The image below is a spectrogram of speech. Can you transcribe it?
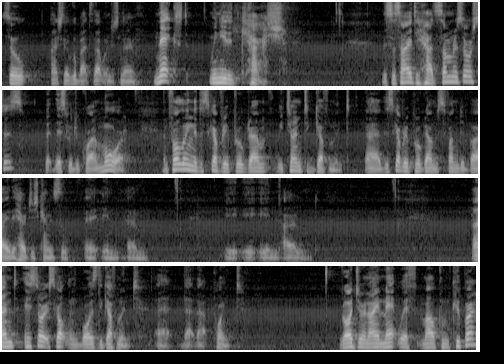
So, actually, I'll go back to that one just now. Next, we needed cash. The Society had some resources, but this would require more. And following the Discovery Programme, we turned to government. Uh, Discovery Programme is funded by the Heritage Council uh, in, um, in Ireland. And Historic Scotland was the government uh, at that point. Roger and I met with Malcolm Cooper,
